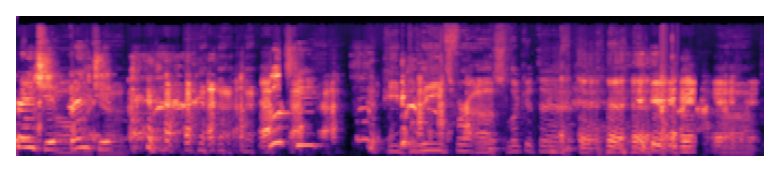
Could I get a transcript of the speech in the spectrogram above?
friendship, Oh friendship. He bleeds for us. Look at that. yeah.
